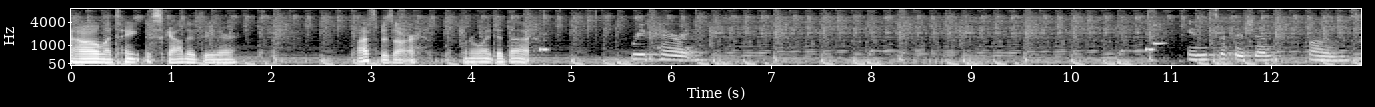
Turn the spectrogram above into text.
Oh, my tank just scouted through there. That's bizarre. Wonder why it did that. Repairing. Insufficient funds.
